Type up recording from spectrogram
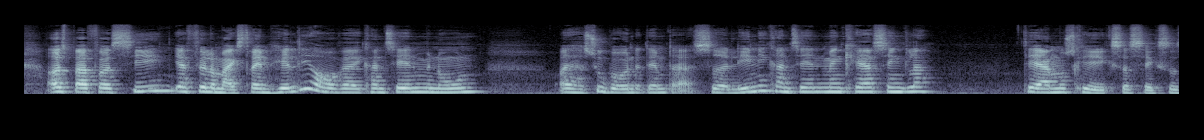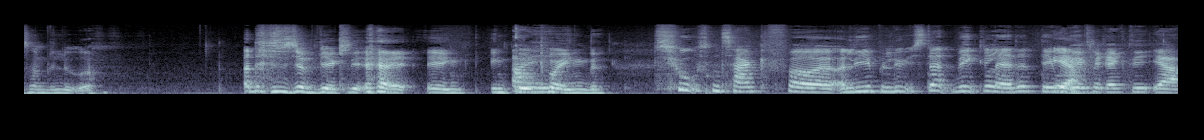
også bare for at sige, jeg føler mig ekstremt heldig over at være i karantæne med nogen, og jeg har super ondt af dem, der sidder alene i karantæne, men kære singler, det er måske ikke så sexet, som det lyder. Og det synes jeg virkelig er en, en god. Ej. pointe. Tusind tak for at lige belyse den vinkel af det. Det er jo Ja. virkelig rigtigt. Ja.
